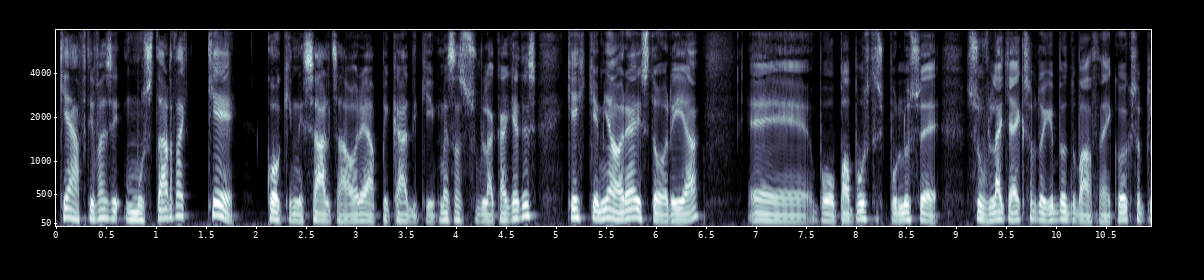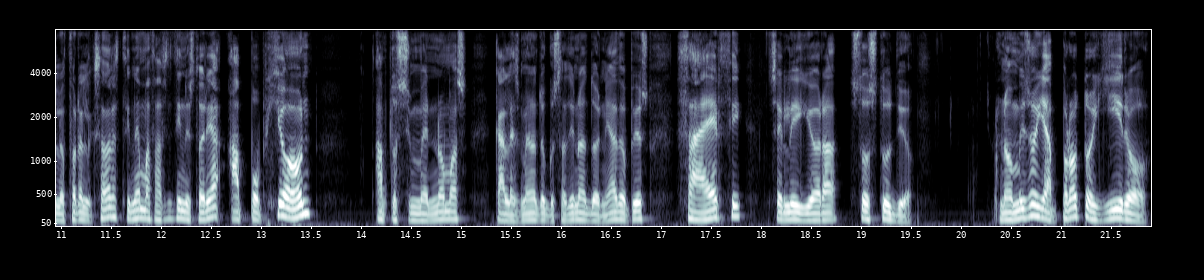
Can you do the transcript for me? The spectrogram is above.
και αυτή βάζει μουστάρδα και κόκκινη σάλτσα ωραία πικάντικη μέσα στα σουβλακάκια της και έχει και μια ωραία ιστορία ε, που ο παππούς της πουλούσε σουβλάκια έξω από το γήπεδο του Παναθηναϊκού έξω από τη λεωφόρα Αλεξάνδρας την έμαθα αυτή την ιστορία από ποιον; Από το σημερινό μας καλεσμένο τον Κωνσταντίνο Αντωνιάδη ο οποίος θα έρθει σε λίγη ώρα στο στούντιο. Νομίζω για πρώτο γύρο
